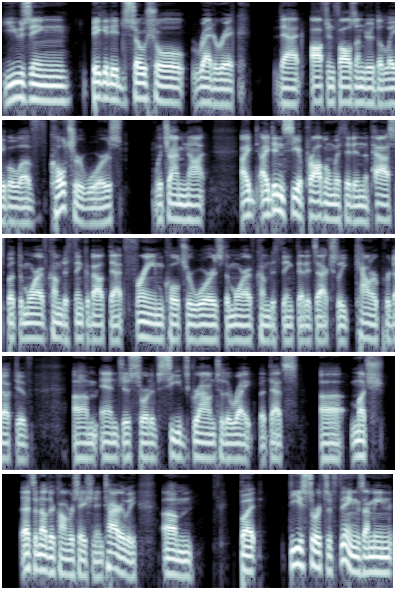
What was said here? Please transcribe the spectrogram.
using bigoted social rhetoric that often falls under the label of culture wars, which I'm not. I, I didn't see a problem with it in the past, but the more I've come to think about that frame, culture wars, the more I've come to think that it's actually counterproductive um, and just sort of cedes ground to the right. But that's uh, much. That's another conversation entirely. Um, but these sorts of things, I mean,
